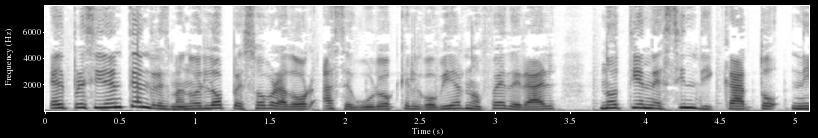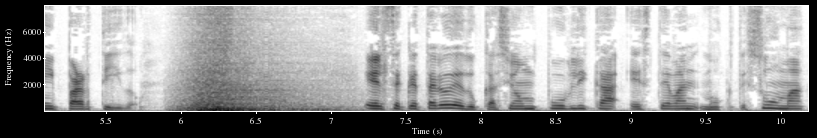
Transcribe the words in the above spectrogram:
el presidente Andrés Manuel López Obrador aseguró que el gobierno federal no tiene sindicato ni partido. El secretario de Educación Pública, Esteban Moctezuma,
